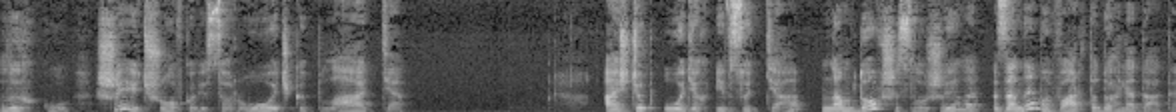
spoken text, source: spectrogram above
легку, шиють шовкові сорочки, плаття. А щоб одяг і взуття нам довше служили, за ними варто доглядати.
